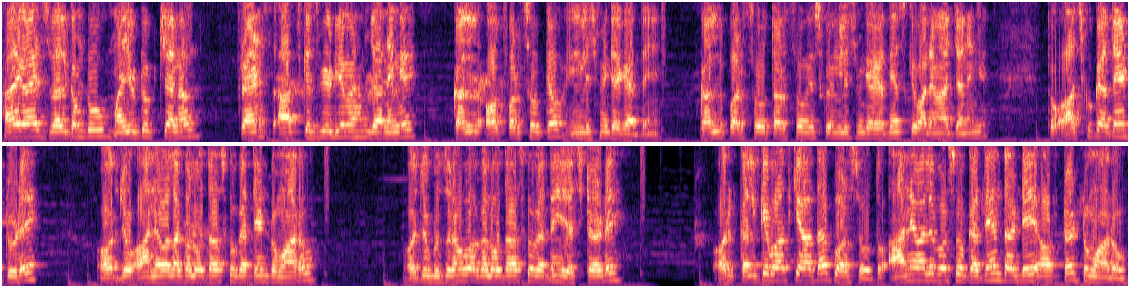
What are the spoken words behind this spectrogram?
Hi guys welcome to my YouTube channel friends आज के इस वीडियो में हम जानेंगे कल और परसों को इंग्लिश में क्या कहते हैं। कल, परसों, तरसों, इसको इंग्लिश में क्या कहते हैं, इसके बारे में आज जानेंगे। तो आज को कहते हैं टुडे और जो आने वाला कल होता है, उसको कहते हैं टुमारो और जो गुजरा हुआ कल होता है, उसको कहते हैं येस्टरडे और कल के बाद क्या आता है, परसों। तो आने वाले परसों कहते हैं द डे आफ्टर टुमारो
